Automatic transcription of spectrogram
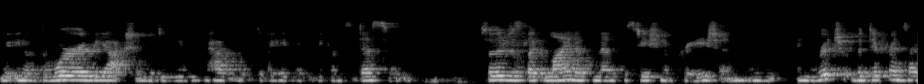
you know, the word, the action, the deed, the habit, the behavior that becomes the destiny. So there's this like line of manifestation of creation. And in ritual, the difference I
